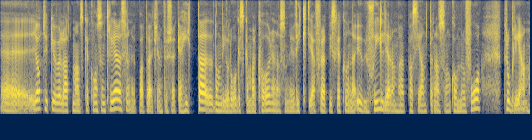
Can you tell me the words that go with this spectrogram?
Eh, jag tycker väl att man ska koncentrera sig nu på att verkligen försöka hitta de biologiska markörerna som är viktiga för att vi ska kunna urskilja de här patienterna som kommer att få problem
